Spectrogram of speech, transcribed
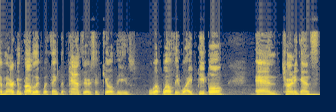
American public would think the Panthers had killed these wealthy white people and turn against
